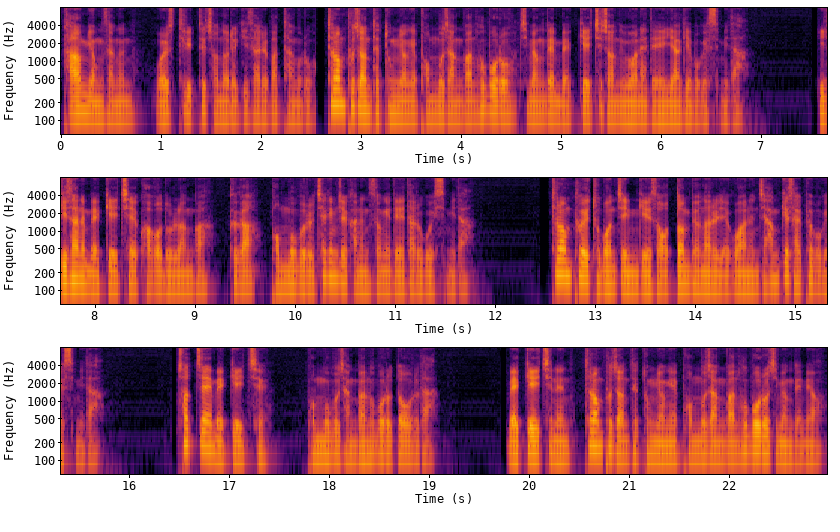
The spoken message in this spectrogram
다음 영상은 월스트리트 저널의 기사를 바탕으로 트럼프 전 대통령의 법무장관 후보로 지명된 맥 게이츠 전 의원에 대해 이야기해 보겠습니다. 이 기사는 맥 게이츠의 과거 논란과 그가 법무부를 책임질 가능성에 대해 다루고 있습니다. 트럼프의 두 번째 임기에서 어떤 변화를 예고하는지 함께 살펴보겠습니다. 첫째, 맥 게이츠, 법무부 장관 후보로 떠오르다. 맥 게이츠는 트럼프 전 대통령의 법무장관 후보로 지명되며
